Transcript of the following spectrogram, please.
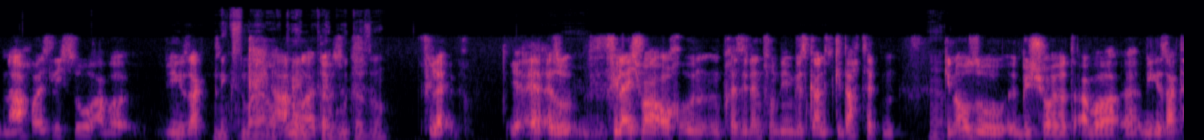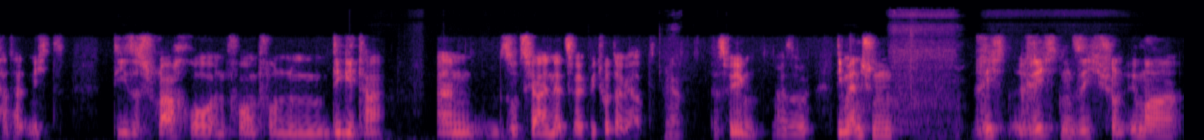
nachweislich so, aber wie gesagt, Nixon war ja auch Ahnung, kein, kein guter so. Vielleicht, ja, äh, also vielleicht war auch ein Präsident, von dem wir es gar nicht gedacht hätten, Ja. genauso bescheuert. Aber äh, wie gesagt, hat halt nicht dieses Sprachrohr in Form von einem digitalen sozialen Netzwerk wie Twitter gehabt. Ja. Deswegen, also die Menschen richt, richten sich schon immer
